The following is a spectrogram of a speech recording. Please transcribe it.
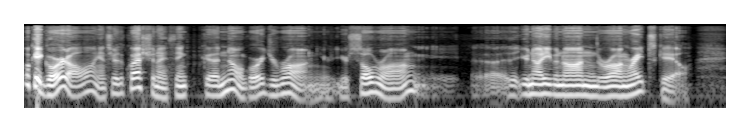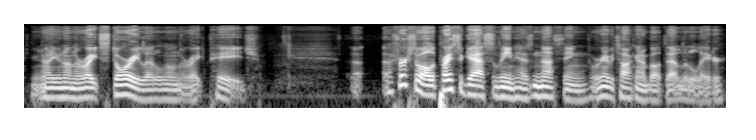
Okay, Gord, I'll answer the question. I think, uh, no, Gord, you're wrong. You're, you're so wrong uh, that you're not even on the wrong right scale. You're not even on the right story, let alone the right page. Uh, uh first of all, the price of gasoline has nothing, we're going to be talking about that a little later,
